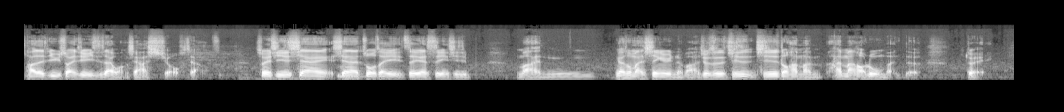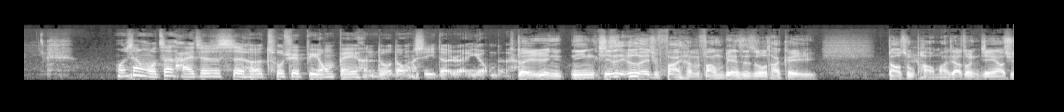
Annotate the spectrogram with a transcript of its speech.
它的预算就一直在往下修这样子。所以其实现在现在做这这件事情，其实蛮应该说蛮幸运的吧。就是其实其实都还蛮还蛮好入门的。对，我想我这台就是适合出去不用背很多东西的人用的。对，因为你你其实 H5 很方便，是说它可以到处跑嘛。假如说你今天要去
